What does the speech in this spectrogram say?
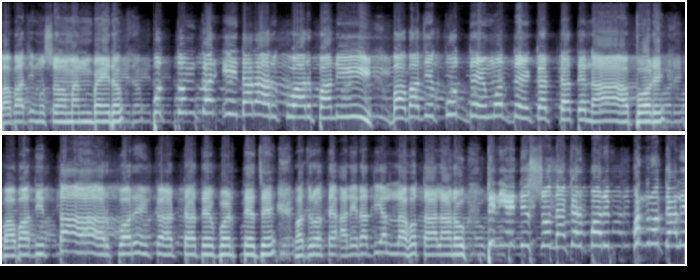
বাবাজি মুসলমান বাইর প্রথমকার এই দাঁড়ার কুয়ার পানি। বাবাজি কুদ্দে মধ্যে কাটটাতে না পড়ে বাবাজি তারপরে কাটটাতে পড়তেছে। হজরতে আলী রাদিয়াল্লাহু তাআলা আনহু, তিনি এই দৃশ্য দেখার পরে আলী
